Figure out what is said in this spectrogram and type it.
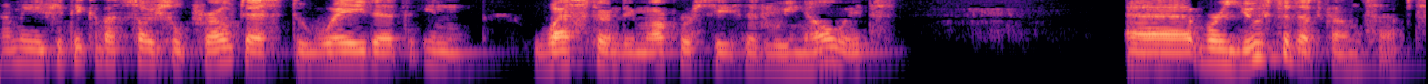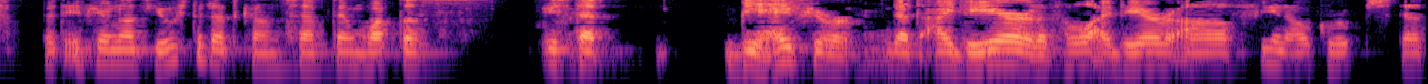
I mean, if you think about social protest, the way that in Western democracies that we know it, uh, we're used to that concept. But if you're not used to that concept, then what does is that behavior, that idea, that whole idea of you know groups that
